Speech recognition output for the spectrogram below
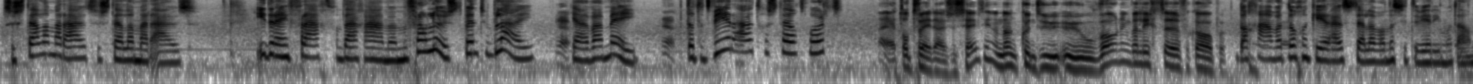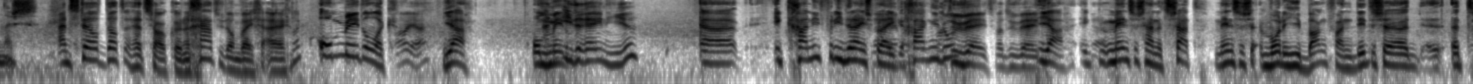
Ze stellen maar uit, ze stellen maar uit. Iedereen vraagt vandaag aan me, mevrouw Lust, bent u blij? Ja, ja waarmee? Ja. Dat het weer uitgesteld wordt? Nou ja, tot 2017. En dan kunt u uw woning wellicht uh, verkopen. Dan gaan we het nog een keer uitstellen, want dan zit er weer iemand anders. En stel dat het zou kunnen, gaat u dan weg eigenlijk? Onmiddellijk. Oh ja? Ja. Onmiddellijk. En iedereen hier? Uh, ik ga niet voor iedereen spreken. Nee, ga ik niet wat doen. u weet, wat u weet. Ja, ik, ja, mensen zijn het zat. Mensen worden hier bang van. Dit is uh, het,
